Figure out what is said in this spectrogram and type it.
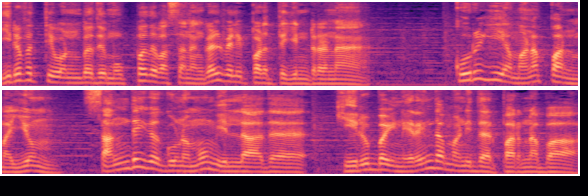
இருபத்தி ஒன்பது முப்பது வசனங்கள் வெளிப்படுத்துகின்றன. குறுகிய மனப்பான்மையும் சந்தேக குணமும் இல்லாத கிருபை நிறைந்த மனிதர் பர்ணபா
